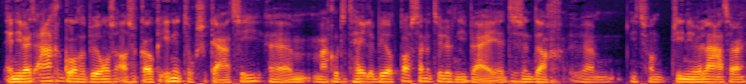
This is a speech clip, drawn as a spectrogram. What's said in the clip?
En die werd aangekondigd bij ons als een cocaïne-intoxicatie. Um, maar goed, het hele beeld past daar natuurlijk niet bij. Het is een dag, um, iets van tien uur later,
